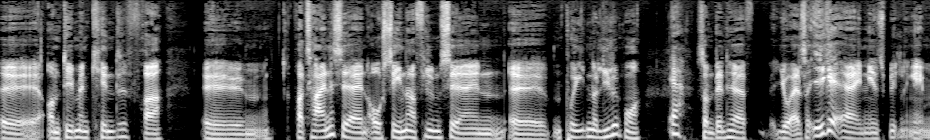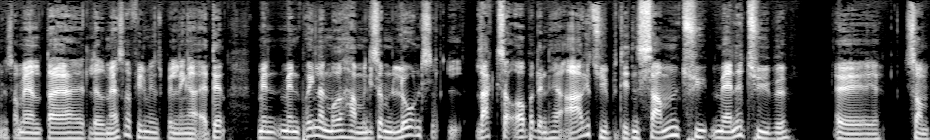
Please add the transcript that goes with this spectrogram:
øh, om det, man kendte fra øh, fra tegneserien og senere filmserien øh, Poeten og Lillebror, Ja. som den her jo altså ikke er en indspilning af, men som er, der er lavet masser af filmindspilninger af den. Men, men på en eller anden måde har man ligesom lånt, lagt sig op af den her arketype. Det er den samme type, mandetype, øh, som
